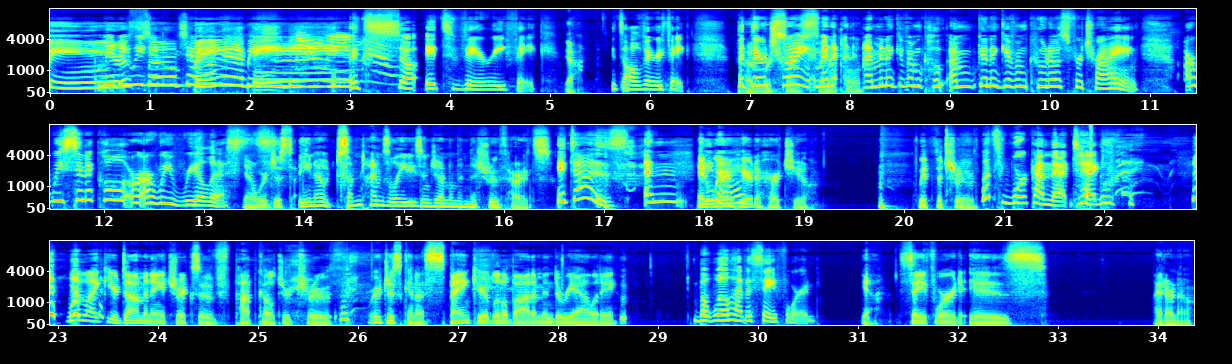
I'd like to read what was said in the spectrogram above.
Maybe you're we so should baby. It's so it's very fake. Yeah. It's all very fake. But God, they're so trying. I mean, cynical. I'm gonna give them. I'm gonna give them kudos for trying. Are we cynical or are we realists? Know, we're just, you know, sometimes, ladies and gentlemen, the truth hurts. It does, and And we're know, here to hurt you with the truth. Let's work on that tagline. We're like your dominatrix of pop culture truth. We're just going to spank your little bottom into reality. But we'll have a safe word. Yeah. Safe word is, I don't know.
